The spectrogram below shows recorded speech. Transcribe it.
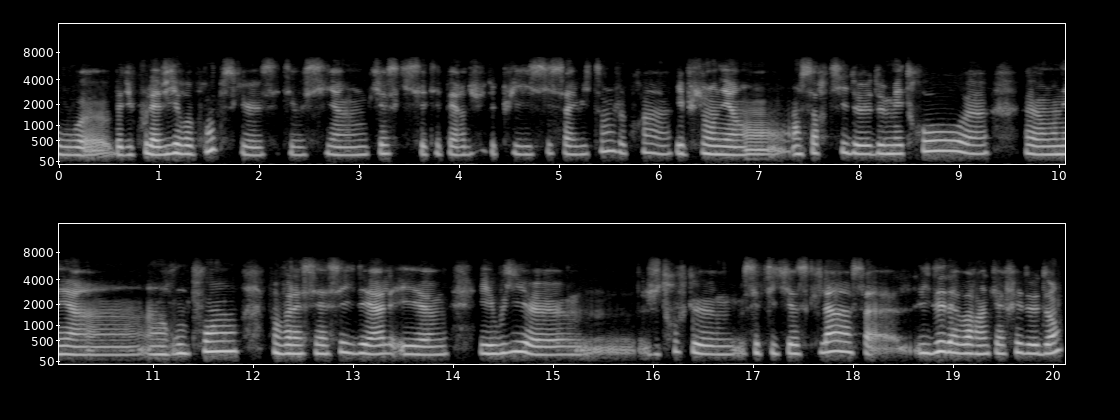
bah, du coup la vie reprend, puisque c'était aussi un kiosque qui s'était perdu depuis 6 à 8 ans, je crois. On est en, en sortie de, de métro, euh, euh, on est à un, un rond-point. Enfin voilà, c'est assez idéal. Et, euh, et oui, je trouve que ces petits kiosques-là, l'idée d'avoir un café dedans,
